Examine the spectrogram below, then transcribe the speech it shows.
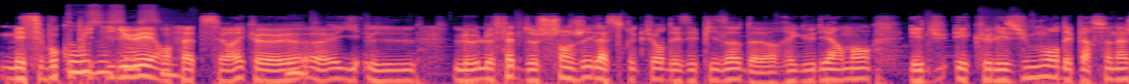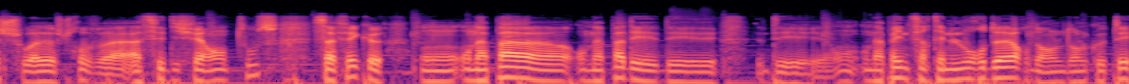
Mais c'est beaucoup plus dilué sens, en fait. C'est vrai que euh, le, le fait de changer la structure des épisodes euh, régulièrement et, du, et que les humours des personnages soient, je trouve, euh, assez différents tous, ça fait que on n'a pas, on n'a pas des, des, des- on n'a pas une certaine lourdeur dans, dans le côté.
